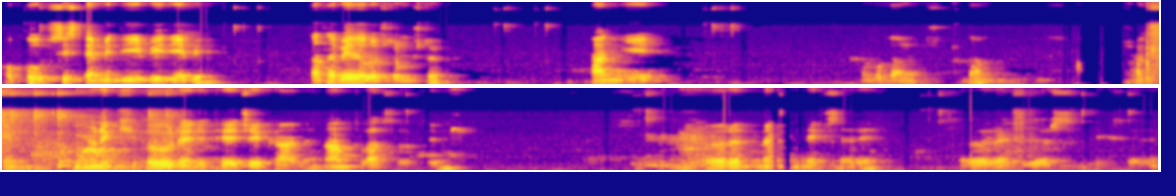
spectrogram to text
okul sistemi DB diye bir database oluşturmuştuk. Hangi buradan Tamam mı? Bakayım. Unique öğrenci TCK'lı non cluster diyor. Öğretmen indeksleri, öğrenciler indeksleri.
